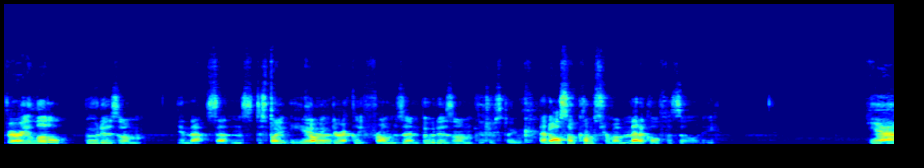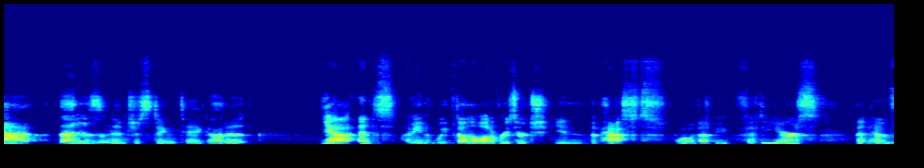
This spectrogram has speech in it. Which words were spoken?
very little Buddhism in that sentence, despite Yeah. coming directly from Zen Buddhism, Interesting. and also comes from a medical facility. Yeah, that is an interesting take on it. Yeah, and I mean, we've done a lot of research in the past, what would that be, 50 years, that have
